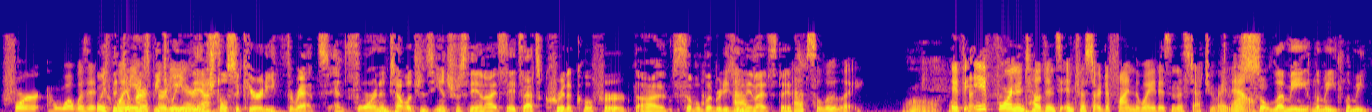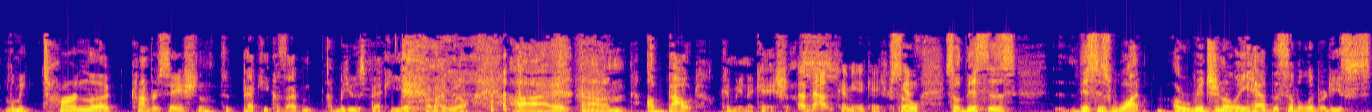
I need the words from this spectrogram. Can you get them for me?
for what was it, Wait, 20 the difference or 30 between years? national security threats and foreign intelligence interests in the United States, that's critical for uh, civil liberties in the United States? Absolutely. Oh, If, okay. if foreign intelligence interests are defined the way it is in the statute right now. So let me let me let me let me turn the conversation to Becky because I haven't abused Becky yet, but I will. uh, um, about communications. About communication. So yes. so this is this is what originally had the civil liberties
